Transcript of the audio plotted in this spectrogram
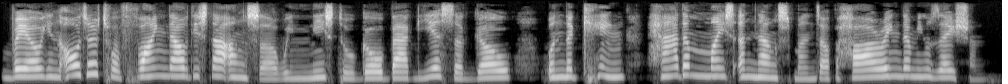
Well, in order to find out this answer, we need to go back years ago when the king had made announcement of hiring the musician.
